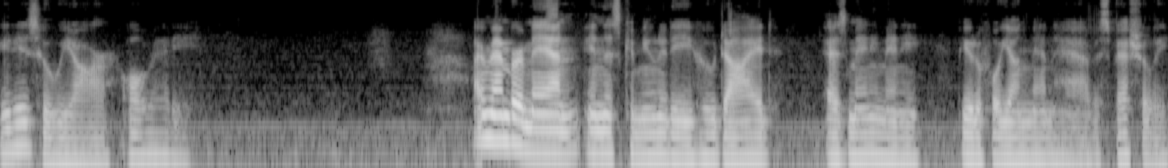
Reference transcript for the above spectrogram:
It is who we are already. I remember a man in this community who died, as many, many beautiful young men have, especially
